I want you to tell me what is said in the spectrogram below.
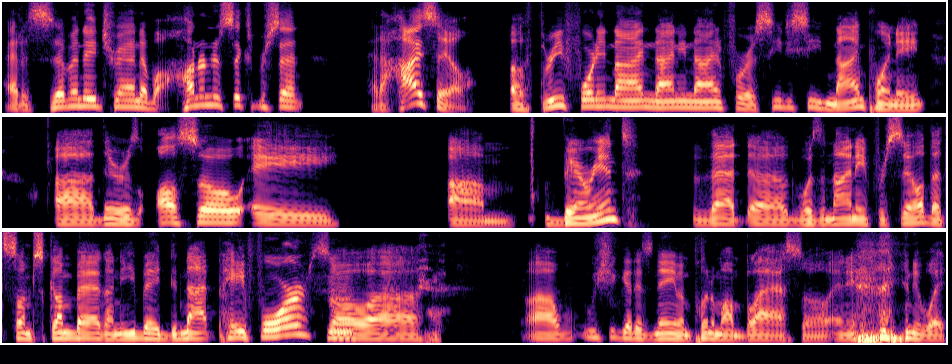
had a seven-day trend of 106%, had a high sale of 349.99 for a CGC 9.8. Uh, there is also a um, variant that uh, was a 9.8 for sale that some scumbag on eBay did not pay for. So uh, uh, we should get his name and put him on blast. So anyway, anyway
